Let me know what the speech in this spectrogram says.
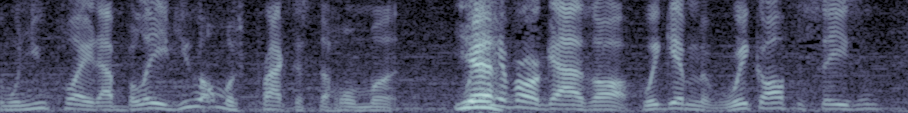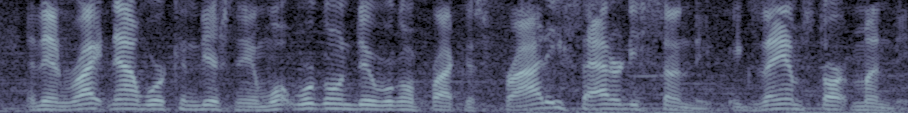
when you played, I believe you almost practiced the whole month. Yeah. We give our guys off. We give them a week off the season, and then right now we're conditioning. And what we're going to do, we're going to practice Friday, Saturday, Sunday. Exams start Monday.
